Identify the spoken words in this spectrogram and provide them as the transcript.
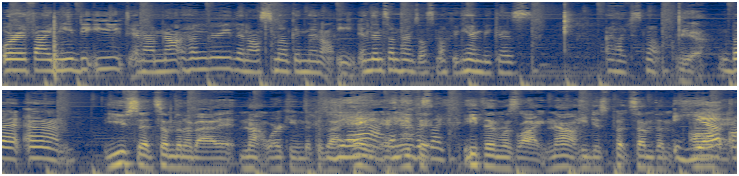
Or if I need to eat and I'm not hungry, then I'll smoke and then I'll eat. And then sometimes I'll smoke again because I like to smoke. Yeah. But um you said something about it not working because I Yeah, ate, and, and Ethan, was like- Ethan was like, "No, he just put something." Yep, on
